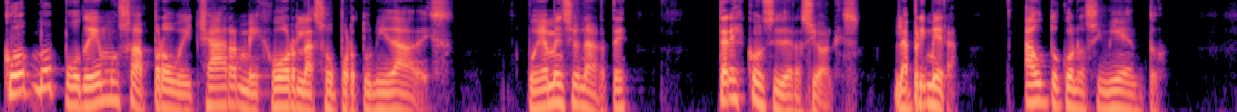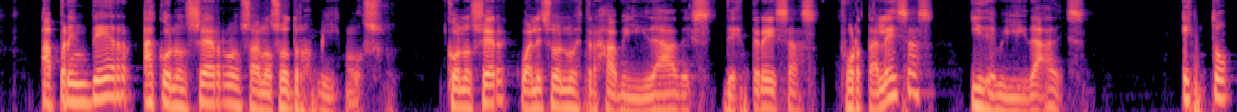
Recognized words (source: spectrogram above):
cómo podemos aprovechar mejor las oportunidades? Voy a mencionarte tres consideraciones. La primera, autoconocimiento. Aprender a conocernos a nosotros mismos. Conocer cuáles son nuestras habilidades, destrezas, fortalezas y debilidades. Esto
